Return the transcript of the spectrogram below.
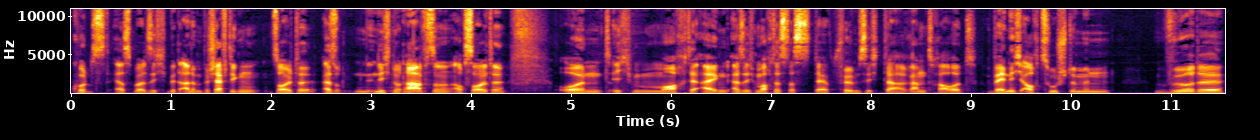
Kunst erstmal sich mit allem beschäftigen sollte. Also nicht nur darf, sondern auch sollte. Und ich mochte eigentlich, also ich mochte es, dass der Film sich da rantraut, wenn ich auch zustimmen würde,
